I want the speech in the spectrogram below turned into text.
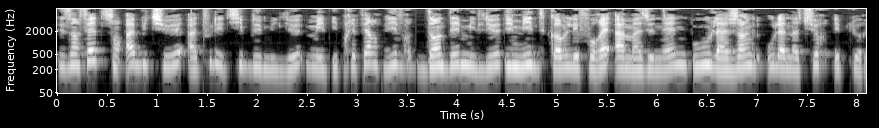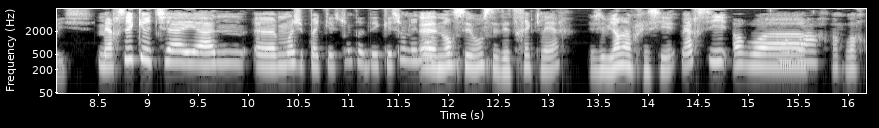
Les insectes sont habitués à tous les types de milieux, mais ils préfèrent vivre dans des milieux humides comme les forêts amazoniennes où la jungle ou la nature est plus riche. Merci Ketia et Anne. Euh, moi j'ai pas de questions, t'as des questions Léna? Euh, non, c'est bon, c'était très clair. J'ai bien apprécié. Merci. Au revoir. Au revoir. Au revoir.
